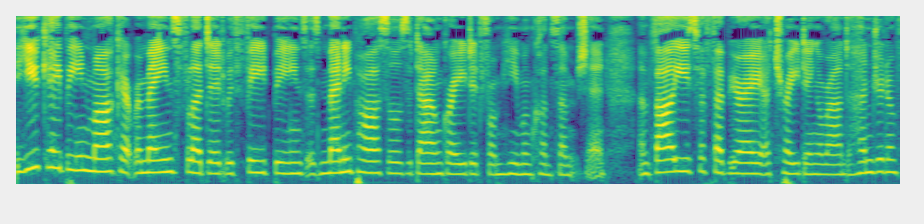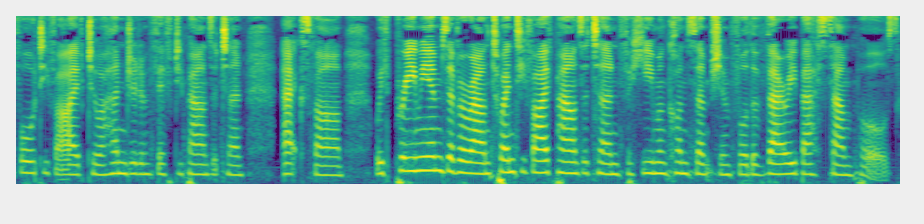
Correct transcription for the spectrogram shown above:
The UK bean market remains flooded with feed beans as many parcels are downgraded from human consumption, and values for February are trading around 145 to 150 pounds a tonne ex farm, with premiums of around 25 pounds a tonne for human consumption for the very best samples.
